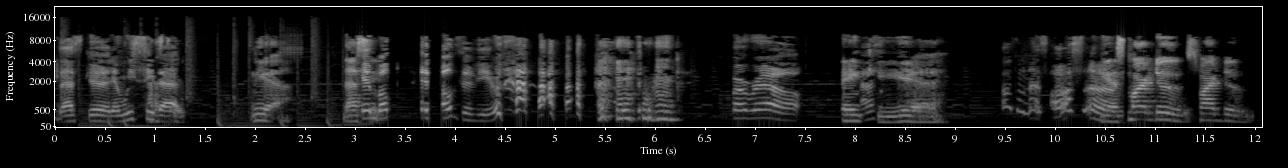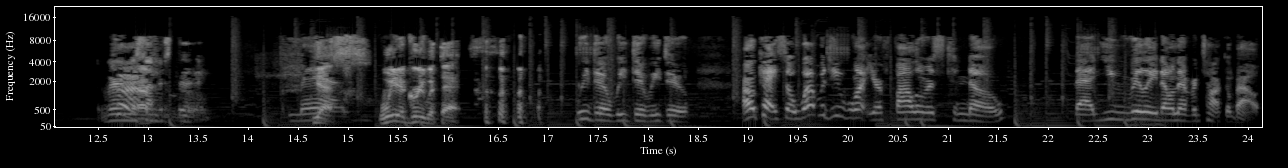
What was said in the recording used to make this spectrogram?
That's good, and we see That's that Yeah, that's in it. both in both of you for real. Thank That's you. Yeah, awesome. That's awesome, yeah, smart dude, smart dude. Very Huh. misunderstood. man. Yes, we agree with that. We do, we do, we do. Okay, so what would you want your followers to know that you really don't ever talk about?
